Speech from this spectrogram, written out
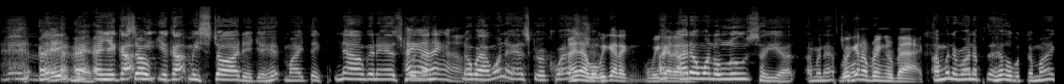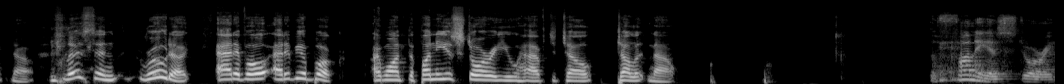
And, Amen. Amen. and you got So- me, you got me started. You hit my thing. Now I'm going to ask you. Hang on, hang on. No, I want to ask her a question. I know, but we gotta, we gotta. I, don't want to lose her yet. I'm gonna have to. we're gonna bring her back. I'm gonna run up the hill with the mic now. Listen, Ruta, out of all, out of your book, I want the funniest story you have to tell. Tell it now. The funniest story.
